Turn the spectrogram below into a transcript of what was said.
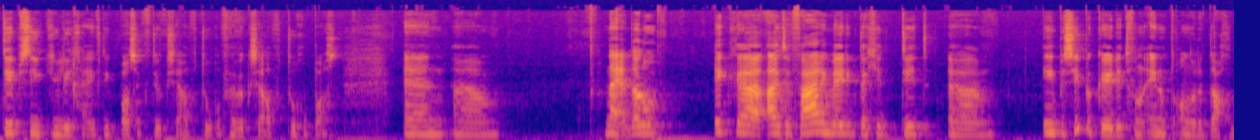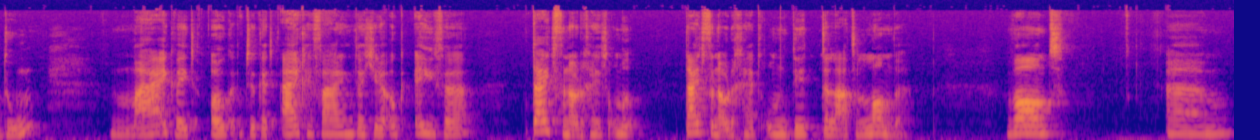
tips die ik jullie geef, die pas ik natuurlijk zelf toe. Of heb ik zelf toegepast. En um, nou ja, daarom, ik, uh, uit ervaring weet ik dat je dit, um, in principe kun je dit van de een op de andere dag doen. Maar ik weet ook natuurlijk uit eigen ervaring dat je er ook even tijd voor nodig hebt om, tijd voor nodig hebt om dit te laten landen. Want um,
